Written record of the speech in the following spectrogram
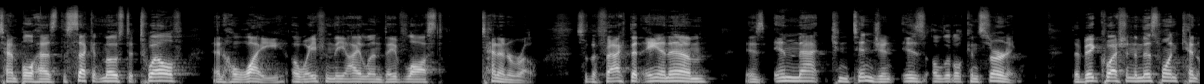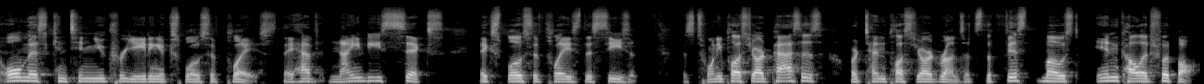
Temple has the second most at 12, and Hawaii, away from the island, they've lost 10 in a row. So the fact that A&M is in that contingent is a little concerning. The big question in this one, can Ole Miss continue creating explosive plays? They have 96 explosive plays this season. That's 20 plus yard passes or 10 plus yard runs. That's the fifth most in college football.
